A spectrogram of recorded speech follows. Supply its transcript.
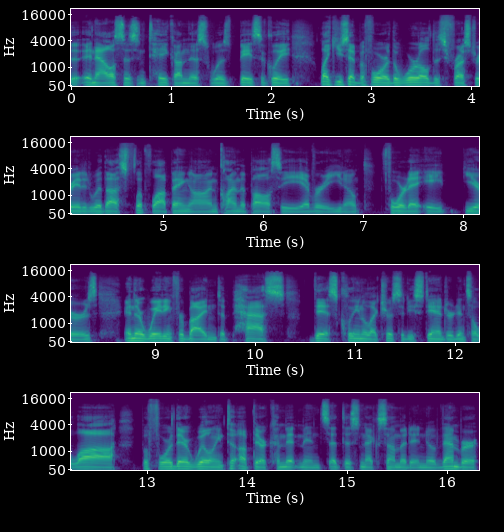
of analysis and take on this was basically, like you said before, the world is frustrated with us flip-flopping on climate policy every, you know, four to eight years. And they're waiting for Biden to pass this clean electricity standard into law before they're willing to up their commitments at this next summit in November.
